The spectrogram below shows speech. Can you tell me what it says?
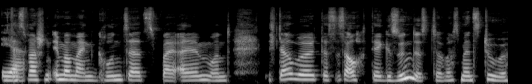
Ja. Das war schon immer mein Grundsatz bei allem und ich glaube, das ist auch der gesündeste. Was meinst du?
